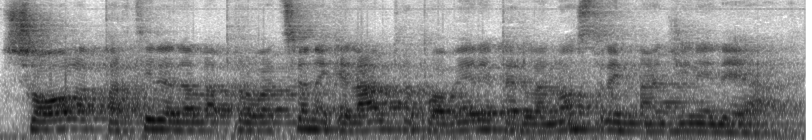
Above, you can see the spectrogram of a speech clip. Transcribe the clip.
solo a partire dall'approvazione che l'altro può avere per la nostra immagine ideale.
